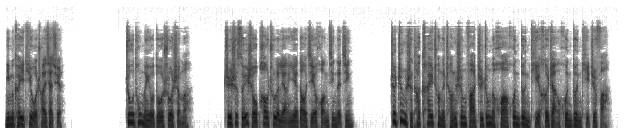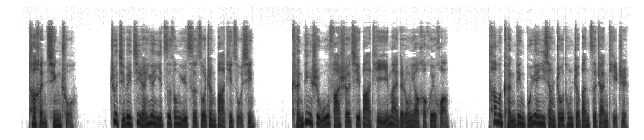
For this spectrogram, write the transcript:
你们可以替我传下去。周通没有多说什么，只是随手抛出了两页道劫黄金的经。这正是他开创的长生法之中的化混沌体和斩混沌体之法。他很清楚，这几位既然愿意自封于此坐镇霸体祖星，肯定是无法舍弃霸体一脉的荣耀和辉煌。他们肯定不愿意像周通这般自斩体质。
